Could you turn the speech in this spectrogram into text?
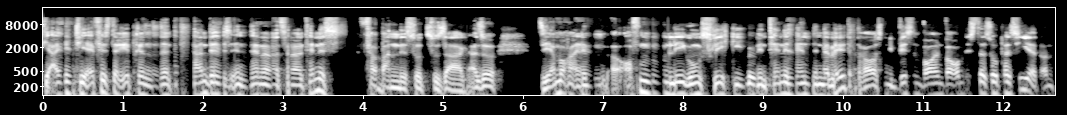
die ITF ist der Repräsentant des Internationalen Tennisverbandes sozusagen. Also Sie haben auch eine Offenlegungspflicht gegenüber den Tennisfans in der Welt da draußen, die wissen wollen, warum ist das so passiert. Und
